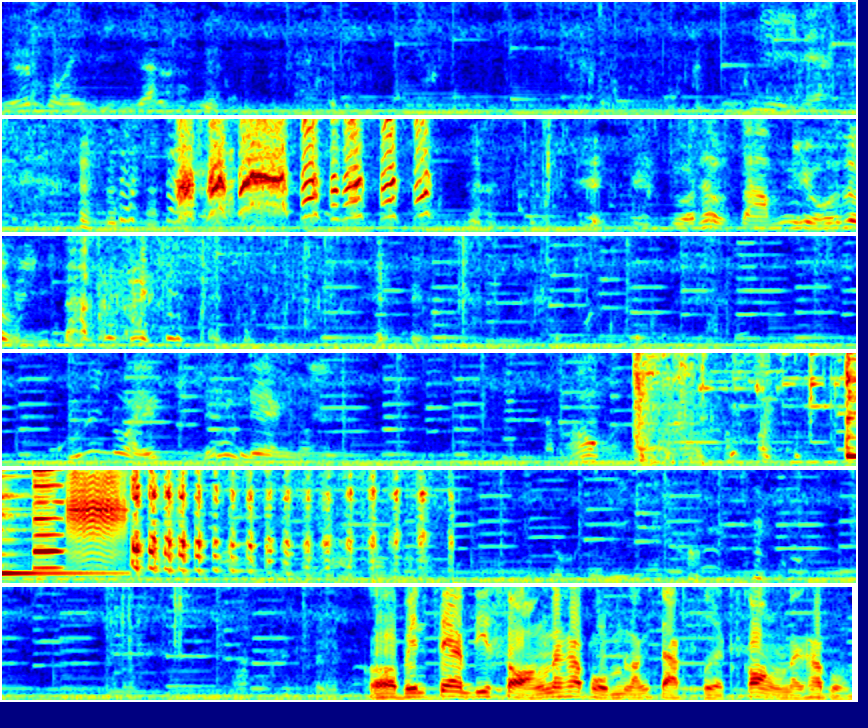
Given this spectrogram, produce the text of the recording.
เยอะหน่อยยิงยักษ์นี่เนี่ยตัวเท่าสามนิ้วตัวยิงตักกูได้หน่อยแรงแรงๆหน่อยเอา ก็เป็นแต้มที่สองนะครับผมหลังจากเปิดกล้องนะครับผม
